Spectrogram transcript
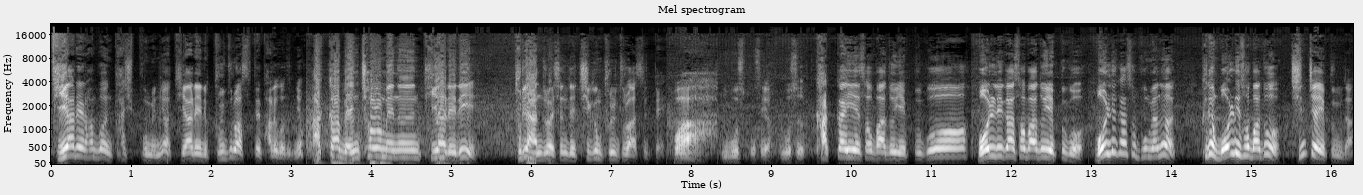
DRL 한번 다시 보면요. DRL이 불 들어왔을 때 다르거든요. 아까 맨 처음에는 DRL이 불이 안 들어와 있었는데 지금 불 들어왔을 때. 와 이 모습 보세요. 이 모습. 가까이에서 봐도 예쁘고 멀리 가서 봐도 예쁘고. 멀리 가서 보면은 그냥 멀리서 봐도 진짜 예쁩니다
